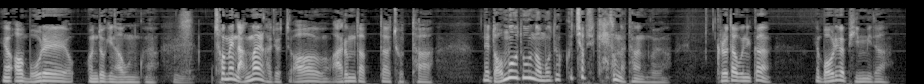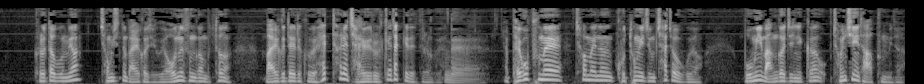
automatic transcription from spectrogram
그냥 아, 모래 언덕이 나오는구나. 음. 처음엔 낭만을 가졌죠. 아, 아름답다, 좋다. 근데 넘어도 넘어도 끝이 없이 계속 나타나는 거예요. 그러다 보니까 머리가 빕니다. 그러다 보면 정신도 맑아지고요. 어느 순간부터 말 그대로 그 해탈의 자유를 깨닫게 되더라고요. 네. 배고픔에 처음에는 고통이 좀 찾아오고요. 몸이 망가지니까 전신이 다 아픕니다.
